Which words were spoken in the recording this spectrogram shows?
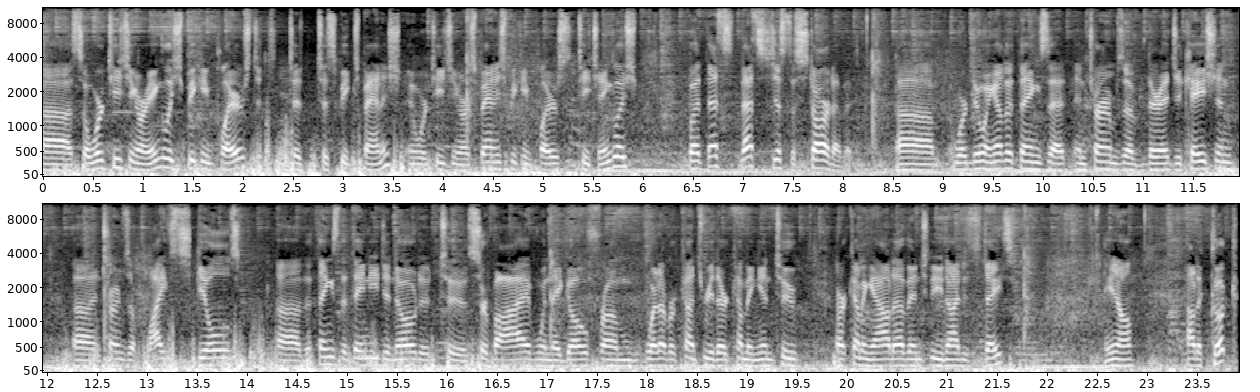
Uh, so we're teaching our English speaking players to, to, to, speak Spanish, and we're teaching our Spanish speaking players to teach English. But that's that's just the start of it. Um, we're doing other things that, in terms of their education, uh, in terms of life skills, uh, the things that they need to know to, to survive when they go from whatever country they're coming into or coming out of into the United States. You know, how to cook.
